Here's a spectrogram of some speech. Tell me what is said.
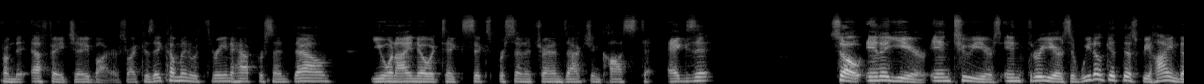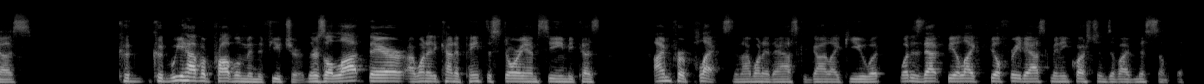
from the FHA buyers, right? Because they come in with three and a half percent down. You and I know it takes six percent of transaction costs to exit. So in a year, in two years, in three years, if we don't get this behind us, could could we have a problem in the future? There's a lot there. I wanted to kind of paint the story I'm seeing because I'm perplexed, and I wanted to ask a guy like you, what what does that feel like? Feel free to ask me any questions if I've missed something.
